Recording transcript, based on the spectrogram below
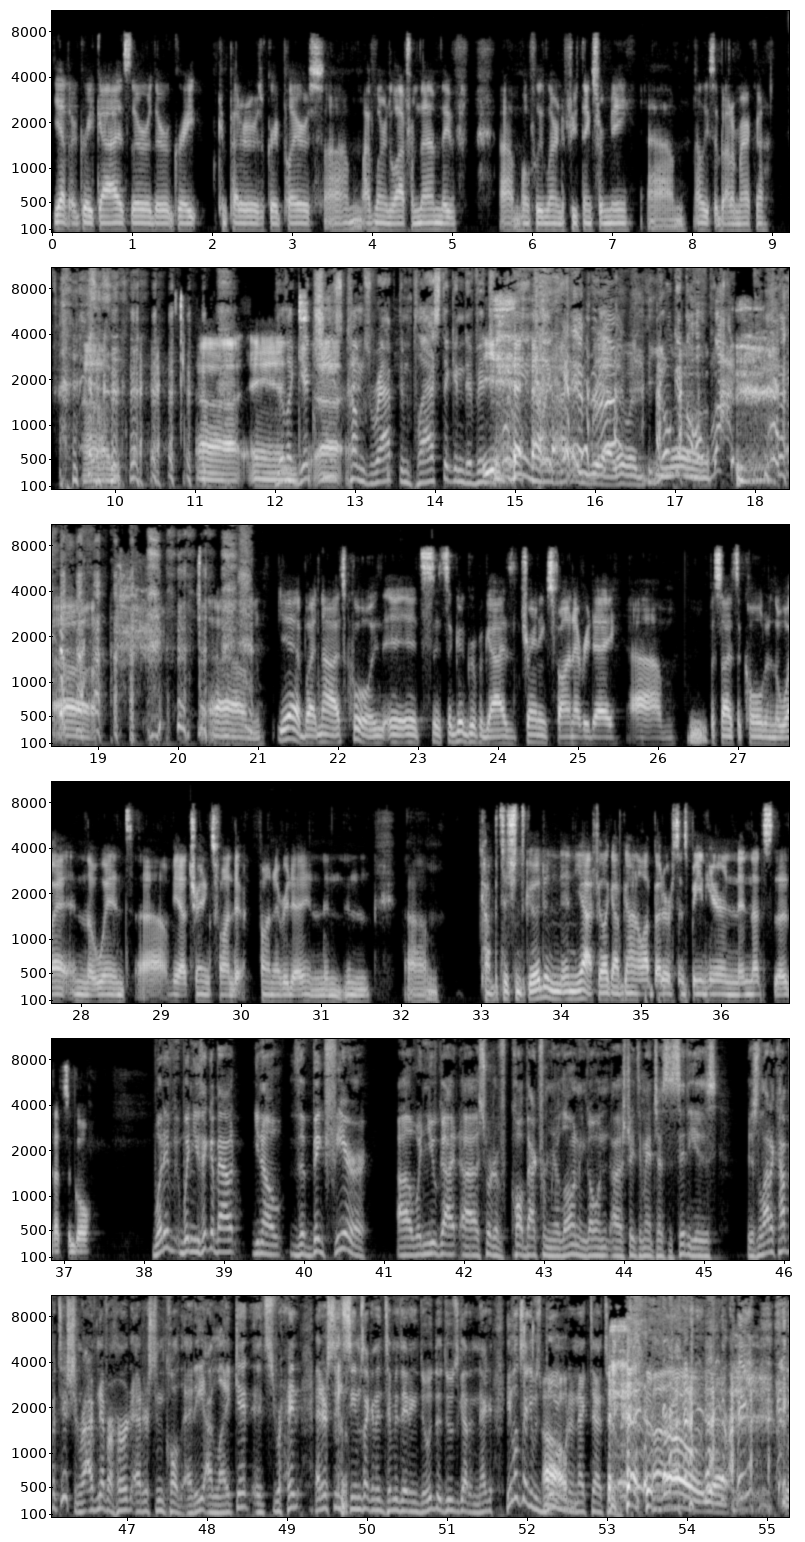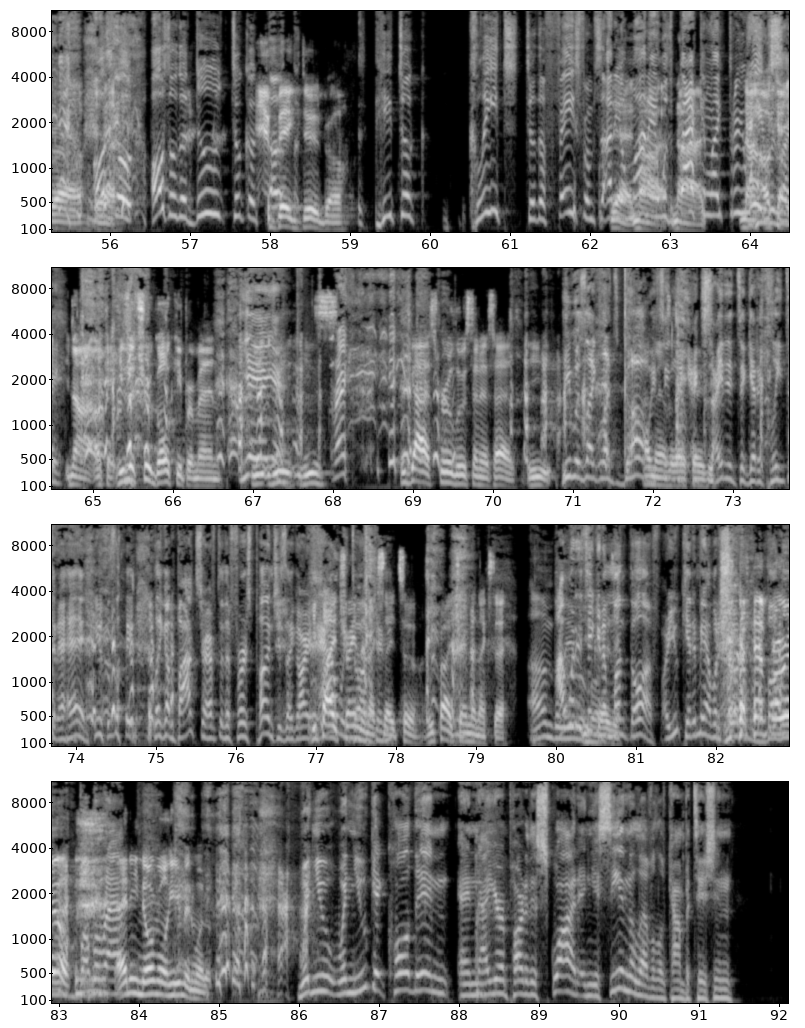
yeah, they're great guys. They're they're great competitors, great players. Um, I've learned a lot from them. They've um, hopefully learned a few things from me, um, at least about America. Um, uh, and You're like, your cheese uh, comes wrapped in plastic individually. Yeah. And you're like, yeah, bro. Yeah, would- you don't get the whole Whoa. block. um, yeah, but no, it's cool. It, it's it's a good group of guys. Training's fun every day. Um, besides the cold and the wet and the wind, um, yeah, training's fun to, fun every day, and and, and um, competition's good. And, and yeah, I feel like I've gotten a lot better since being here, and, and that's the that's the goal. What if, when you think about, you know, the big fear uh, when you got uh, sort of called back from your loan and going uh, straight to Manchester City is there's a lot of competition. Right? I've never heard Ederson called Eddie. I like it. It's right. Ederson seems like an intimidating dude. The dude's got a neck. He looks like he was born Oh. with a neck tattoo. bro, yeah, bro, yeah. Also, also the dude took a, a- big dude, bro. he took cleats to the face from Sadio Yeah, Mane nah, and was nah. back in like three Nah, weeks. was okay, like- nah, okay. He's a true goalkeeper, man. Yeah, yeah, He- yeah. he- he's right. he's got a screw loose in his head. He, He was like, "Let's go." He man's seemed like crazy. excited to get a cleat to the head. He was like, like a boxer after the first punch. He's like, "All right, he probably we trained the next day too. He probably trained the next day. I would have taken a month off. Are you kidding me? I would have showed up with bubble, real. bubble wrap. Any normal human would have. when you when you get called in and now you're a part of this squad and you're seeing the level of competition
